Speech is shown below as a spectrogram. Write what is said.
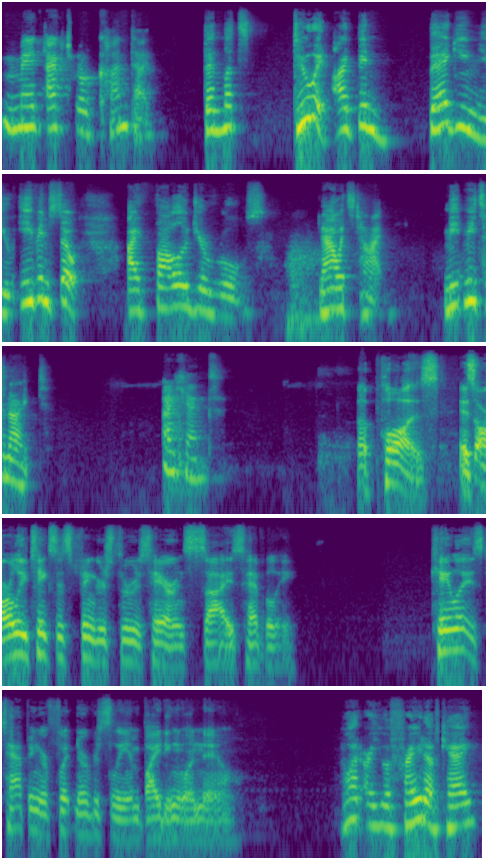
made actual contact. Then let's do it. I've been begging you. Even so, I followed your rules. Now it's time. Meet me tonight. I can't. A pause as Arlie takes his fingers through his hair and sighs heavily. Kayla is tapping her foot nervously and biting one nail. What are you afraid of, Kay?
